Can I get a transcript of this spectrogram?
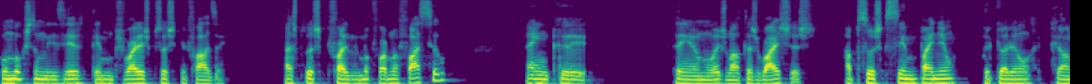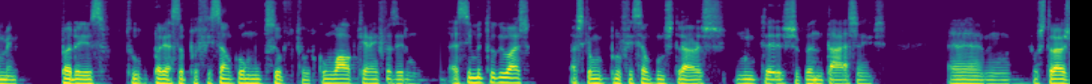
como eu costumo dizer, temos várias pessoas que fazem Há pessoas que fazem de uma forma fácil, em que têm umas notas baixas. Há pessoas que se empenham porque olham realmente para, esse futuro, para essa profissão como o seu futuro, como algo que querem fazer. Acima de tudo, eu acho, acho que é uma profissão que nos traz muitas vantagens, um, nos traz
